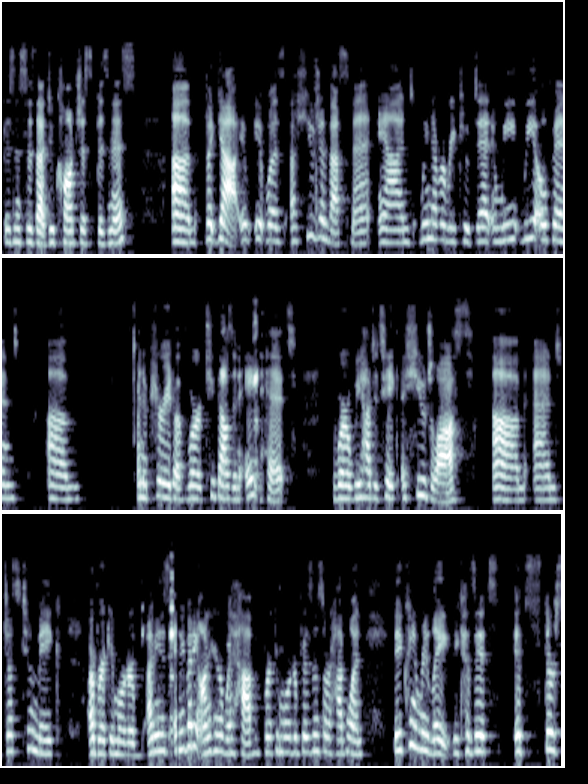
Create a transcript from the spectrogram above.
businesses that do conscious business. Um, but yeah it, it, was a huge investment and we never recouped it. And we we opened um, in a period of where 2008 hit where we had to take a huge loss um, and just to make a brick and mortar i mean is anybody on here would have a brick and mortar business or had one? They can relate because it's it's there's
